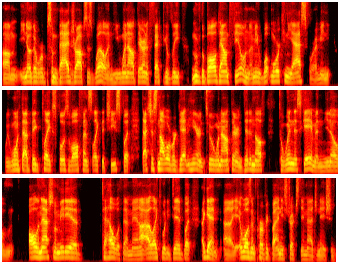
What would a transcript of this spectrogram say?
um, you know, there were some bad drops as well. And he went out there and effectively moved the ball downfield. And I mean, what more can you ask for? I mean, we want that big play explosive offense like the Chiefs, but that's just not what we're getting here. And Tua went out there and did enough to win this game. And, you know, all the national media to hell with them, man. I, I liked what he did, but again, uh, it wasn't perfect by any stretch of the imagination.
